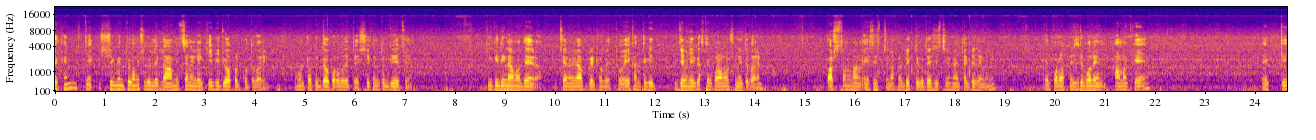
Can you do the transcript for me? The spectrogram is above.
দেখেন সে কিন্তু আমি শুধু লিখলাম, আমি চ্যানেলে কি ভিডিও আপলোড করতে পারি, এমন টপিক দেওয়া পরবর্তীতে সে কিন্তু দিয়েছে। কি কি দিলে আমাদের চ্যানেলে আপগ্রেড হবে, তো এখান থেকে জেমিনির কাছ থেকে পরামর্শ নিতে পারেন। পার্সোনাল অ্যাসিস্ট্যান্ট আপনার ব্যক্তিগত অ্যাসিস্ট্যান্ট হয়ে থাকবে জেমিনি এরপর আপনি যদি বলেন আমাকে একটি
